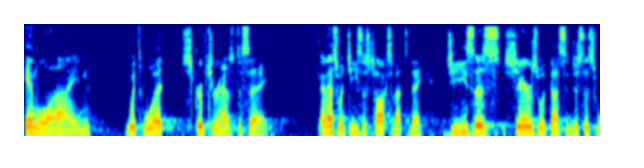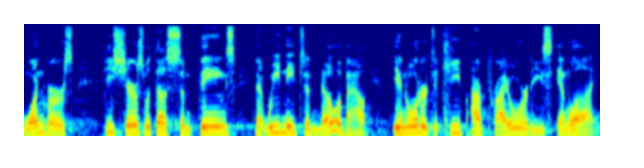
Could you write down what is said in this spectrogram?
in line with what Scripture has to say? And that's what Jesus talks about today. Jesus shares with us in just this one verse, he shares with us some things that we need to know about in order to keep our priorities in line.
